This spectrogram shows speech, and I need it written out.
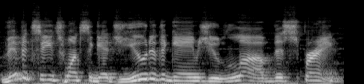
Vivid Seats wants to get you to the games you love this spring.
